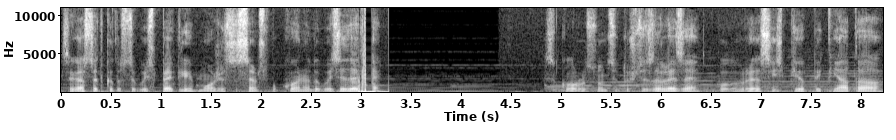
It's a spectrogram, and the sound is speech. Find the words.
Сега след като сте го изпекли, може съвсем спокойно да го изядете. Скоро слънцето ще залезе. По-добре да си изпия пикнята.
